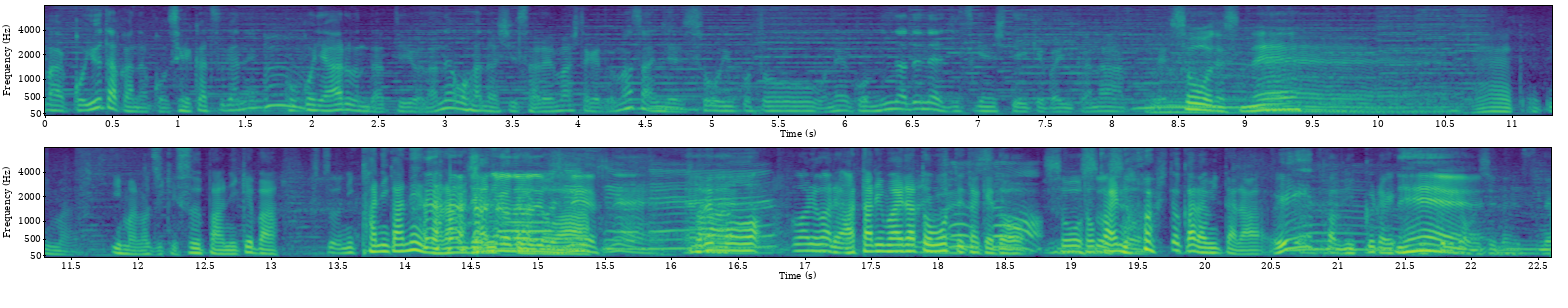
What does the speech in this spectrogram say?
まあ、こう豊かなこう生活がね、うん。ここにあるんだっていうようなねお話されましたけどまさにねそういうことをねこうみんなでね実現していけばいいかなって、そうですね。え。ね今今の時期スーパーに行けば普通にカニがね並んでるっていうのカニが並んではますーね。それも我々当たり前だと思ってたけどそうそうそう。都会の人から見たらええ。とかびっくりびっくかもしれないですね。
